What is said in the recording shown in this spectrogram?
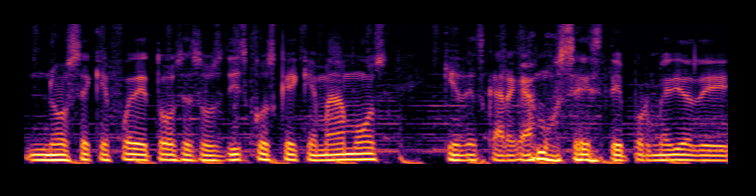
no sé qué fue de todos esos discos que quemamos que descargamos este por medio de,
